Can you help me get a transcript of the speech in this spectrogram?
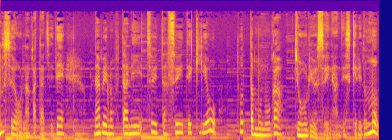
蒸すような形で鍋の蓋についた水滴を取ったものが蒸留水なんですけれども、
